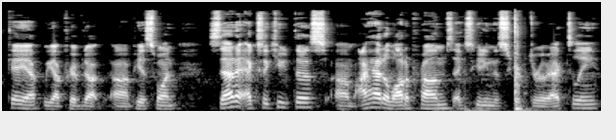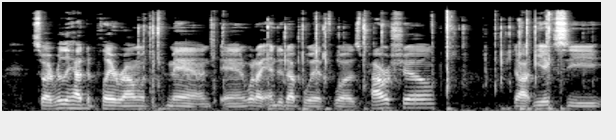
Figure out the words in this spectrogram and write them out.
Okay, yep, we got priv.ps1. So now to execute this, um, I had a lot of problems executing the script directly. So I really had to play around with the command, and what I ended up with was PowerShell.exe, and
